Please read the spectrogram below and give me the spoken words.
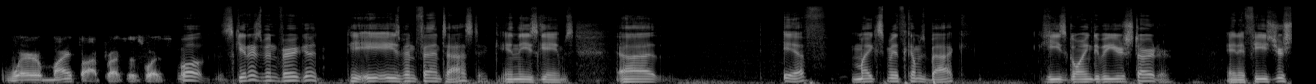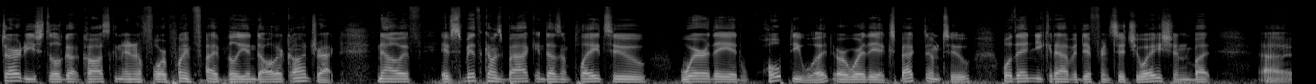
where my thought process was. Well, Skinner's been very good. He, he's been fantastic in these games. Uh, if Mike Smith comes back, he's going to be your starter. And if he's your starter, you still got Koskinen in a $4.5 million contract. Now, if, if Smith comes back and doesn't play to where they had hoped he would or where they expect him to, well, then you could have a different situation. But uh,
